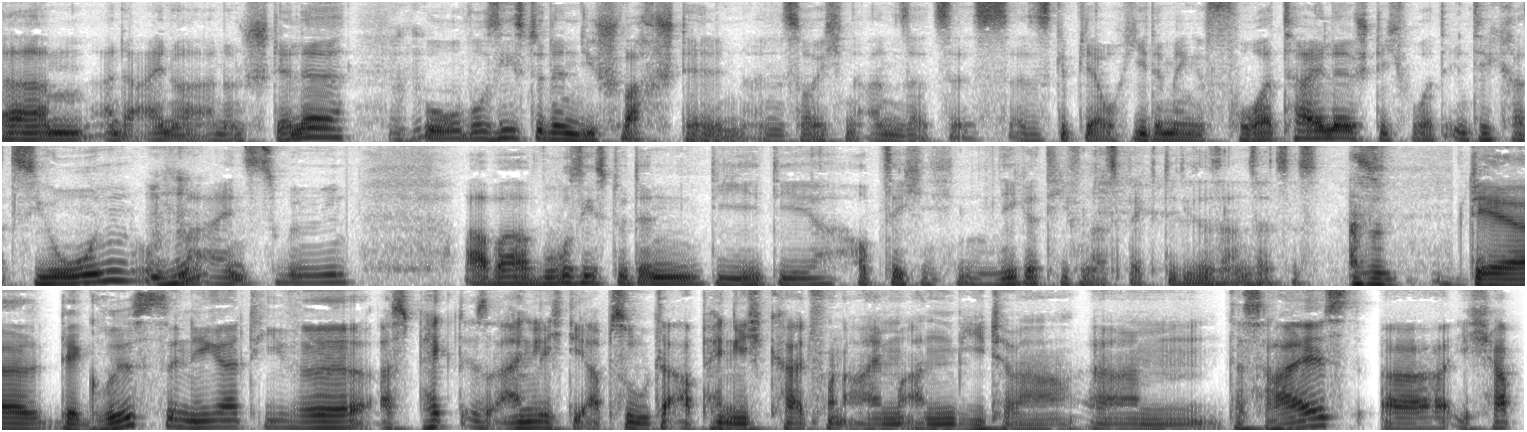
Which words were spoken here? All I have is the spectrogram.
ähm, an der einen oder anderen Stelle. Mhm. Wo, wo siehst du denn die Schwachstellen eines solchen Ansatzes? Also es gibt ja auch jede Menge Vorteile, Stichwort Integration, um mhm. mal eins zu bemühen. Aber wo siehst du denn die, die hauptsächlichen negativen Aspekte dieses Ansatzes? Also der, der größte negative Aspekt ist eigentlich die absolute Abhängigkeit von einem Anbieter. Ähm, das heißt, äh, ich habe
